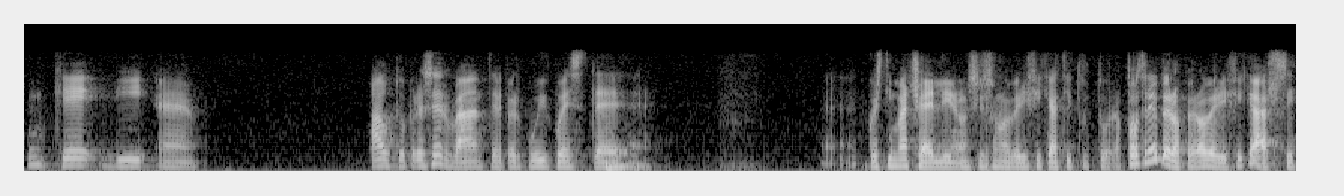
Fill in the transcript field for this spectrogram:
un che di eh, autopreservante per cui queste, eh, questi macelli non si sono verificati tuttora. Potrebbero però verificarsi.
